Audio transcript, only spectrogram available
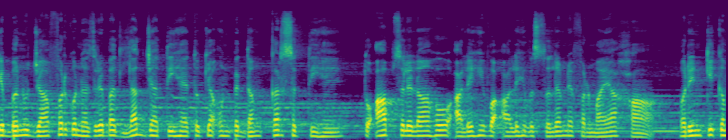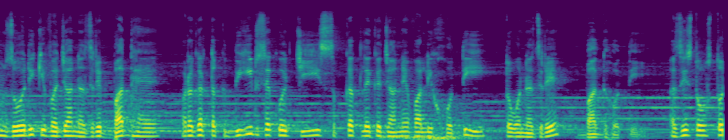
کہ بنو جعفر کو نظر بد لگ جاتی ہے تو کیا ان پہ دم کر سکتی ہیں؟ تو آپ صلی اللہ علیہ وآلہ وسلم نے فرمایا ہاں اور ان کی کمزوری کی وجہ نظر بد ہے، اور اگر تقدیر سے کوئی چیز سبقت لے کے جانے والی ہوتی تو وہ نظر بد ہوتی۔ عزیز دوستو،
